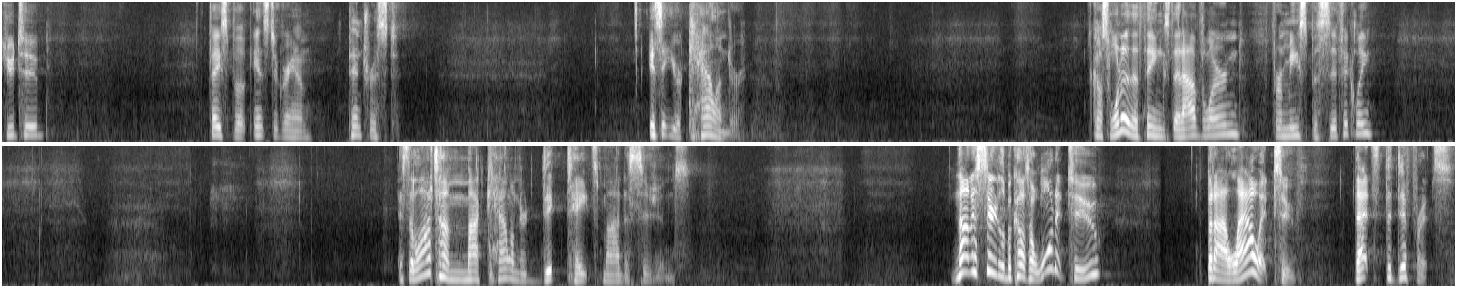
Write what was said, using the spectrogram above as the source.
YouTube? Facebook? Instagram? Pinterest? Is it your calendar? Because one of the things that I've learned for me specifically is a lot of times my calendar dictates my decisions. Not necessarily because I want it to, but I allow it to. That's the difference.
